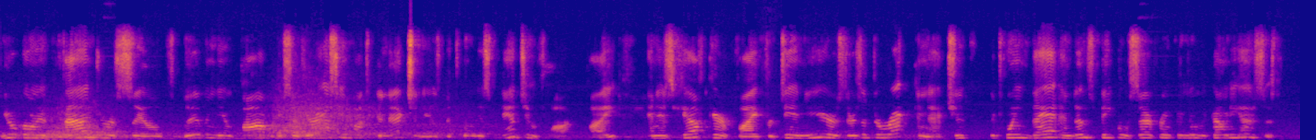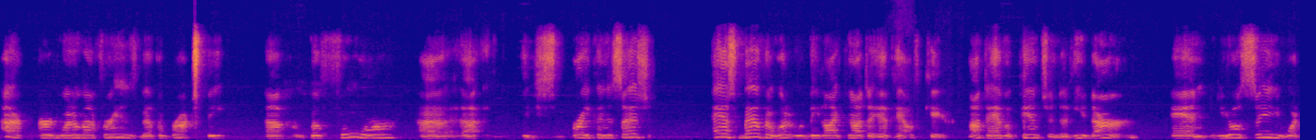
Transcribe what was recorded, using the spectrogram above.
you're going to find yourself living in poverty. So if you're asking what the connection is between this pension fight and this healthcare fight for 10 years, there's a direct connection between that and those people suffering from pneumoconiosis. I heard one of my friends, Bethel Brock, speak uh, before uh, uh, the break in the session. Ask Bethel what it would be like not to have health care, not to have a pension that he'd earned, and you'll see what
